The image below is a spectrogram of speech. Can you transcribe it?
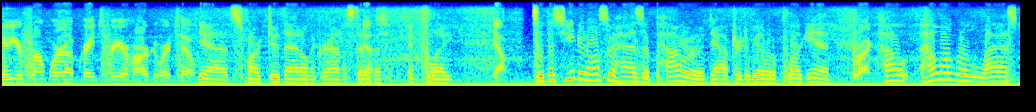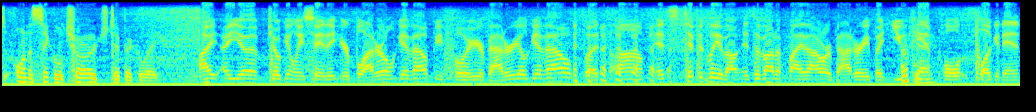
do your firmware upgrades for your hardware too. Yeah, it's smart doing that on the ground instead Yes. of in, in flight. Yeah. So this unit also has a power adapter to be able to plug in. Correct. How how long will it last on a single charge typically? I, I uh, jokingly say that your bladder will give out before your battery will give out, but um, it's typically about it's about a five-hour battery, but you Okay. can pull plug it in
